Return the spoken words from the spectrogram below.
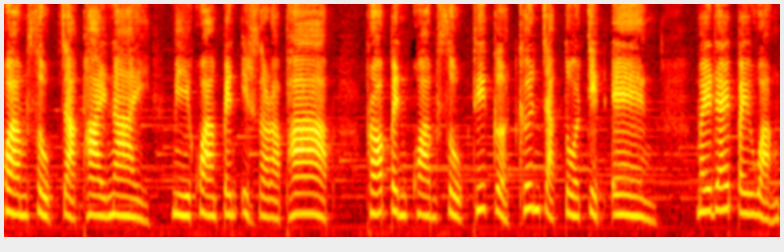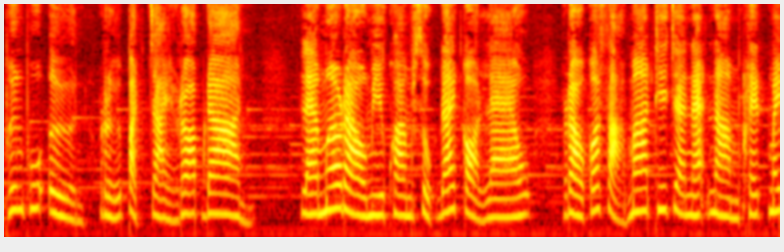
ความสุขจากภายในมีความเป็นอิสรภาพ เพราะเป็นความสุขที่เกิดขึ้นจากตัวจิตเอง ไม่ได้ไปหวังพึ่งผู้อื่นหรือปัจจัยรอบด้าน และเมื่อเรามีความสุขได้ก่อนแล้ว เราก็สามารถที่จะแนะนำเคล็ดไม่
